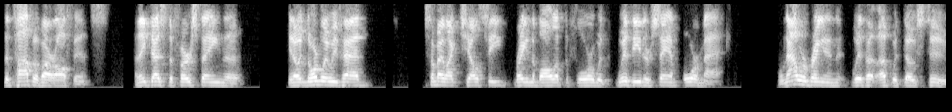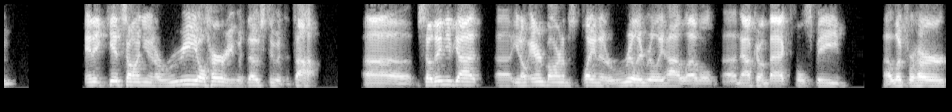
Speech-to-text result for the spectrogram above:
the top of our offense. I think that's the first thing. The you know, normally we've had somebody like Chelsea bringing the ball up the floor with with either Sam or Mac. Well, now we're bringing with up with those two, and it gets on you in a real hurry with those two at the top. Uh, so then you've got uh, you know Erynn Barnum's playing at a really really high level uh, now coming back full speed. Uh, look for her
